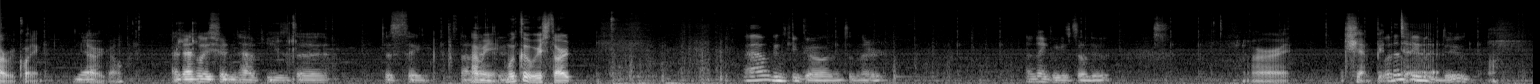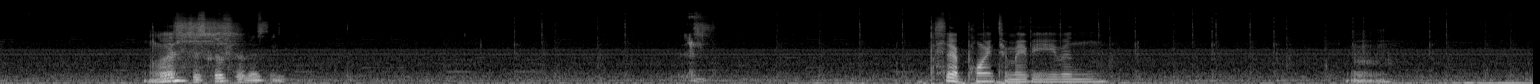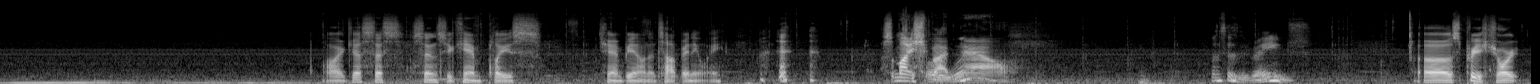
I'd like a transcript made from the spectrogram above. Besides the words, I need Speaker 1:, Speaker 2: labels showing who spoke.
Speaker 1: Start recording.
Speaker 2: Yeah.
Speaker 1: There we go.
Speaker 2: I definitely shouldn't have used the this thing.
Speaker 1: I mean,
Speaker 2: good.
Speaker 1: we could restart.
Speaker 2: Ah, we can keep going. It's a nerd. I think we can still do it.
Speaker 1: Alright. Champion
Speaker 2: What does it even do? What's the description of this thing?
Speaker 1: Is there a point to maybe even... Well, I guess that's since you can't place champion on the top anyway. Smash
Speaker 2: Oh,
Speaker 1: back
Speaker 2: what?
Speaker 1: now.
Speaker 2: What's his range?
Speaker 1: Uh, it's pretty short.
